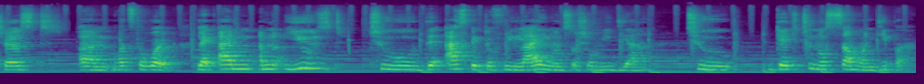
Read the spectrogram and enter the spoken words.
just um what's the word? Like I'm I'm not used to the aspect of relying on social media to get to know someone deeper.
